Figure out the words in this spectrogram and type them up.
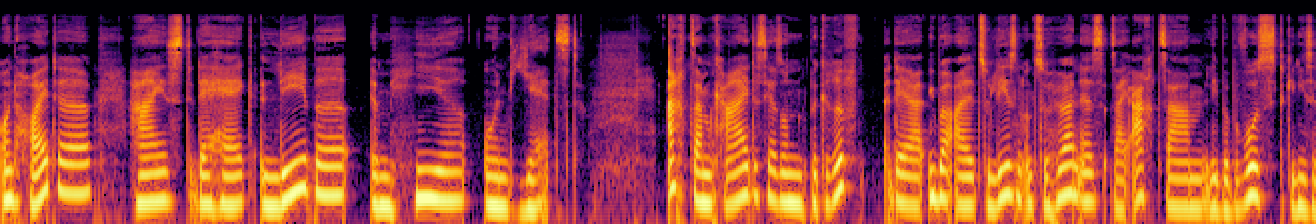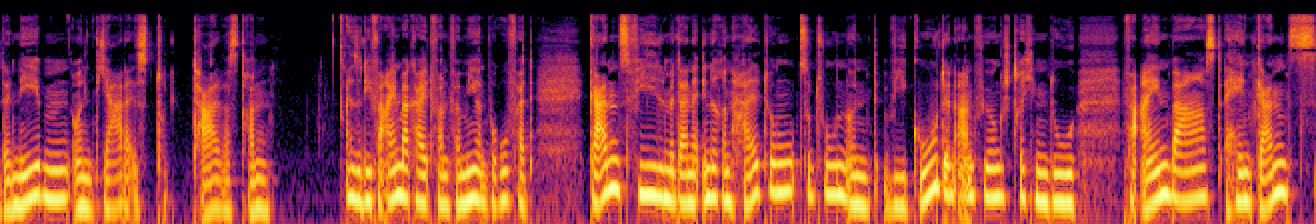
Und heute heißt der Hack Lebe im Hier und Jetzt. Achtsamkeit ist ja so ein Begriff, der überall zu lesen und zu hören ist. Sei achtsam, lebe bewusst, genieße daneben. Und ja, da ist total was dran. Also die Vereinbarkeit von Familie und Beruf hat ganz viel mit deiner inneren Haltung zu tun und wie gut in Anführungsstrichen du vereinbarst, hängt ganz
